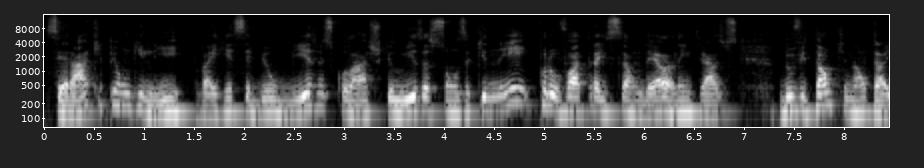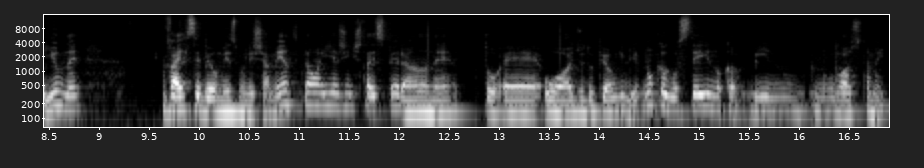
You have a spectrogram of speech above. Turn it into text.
Será que Pyong Lee vai receber o mesmo esculacho que Luísa Sonza, que nem provou a traição dela, né, entre aspas, do Vitão, que não traiu, né? Vai receber o mesmo lixamento? Então aí a gente tá esperando, né? Tô, é, o ódio do Pyong Lee. Nunca gostei nunca, e não, não gosto também.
